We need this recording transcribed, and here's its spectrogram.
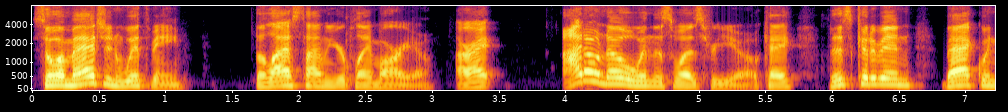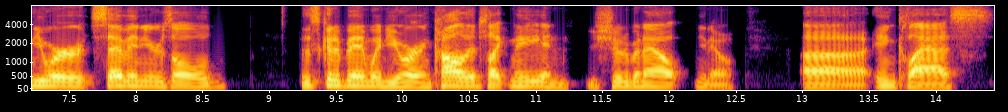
So imagine with me the last time you were playing Mario. All right. I don't know when this was for you. Okay. This could have been back when you were seven years old. This could have been when you were in college like me and you should have been out, you know, uh, in class,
